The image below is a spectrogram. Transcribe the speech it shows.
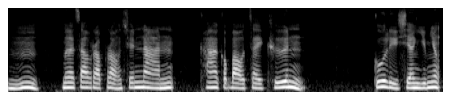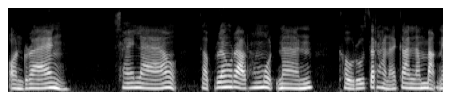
อืม เมื่อเจ้ารับรองเช่นนั้นข้าก็เบาใจขึ้น กู้หลี่เชียงยิ้มอย่างอ่อนแรง ใช่แล้วกับเรื่องราวทั้งหมดนั้น เขารู้สถานการณ์ลำบากใน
